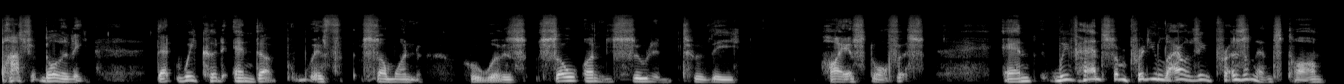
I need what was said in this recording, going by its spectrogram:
possibility that we could end up with someone who was so unsuited to the highest office. And we've had some pretty lousy presidents, Tom.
